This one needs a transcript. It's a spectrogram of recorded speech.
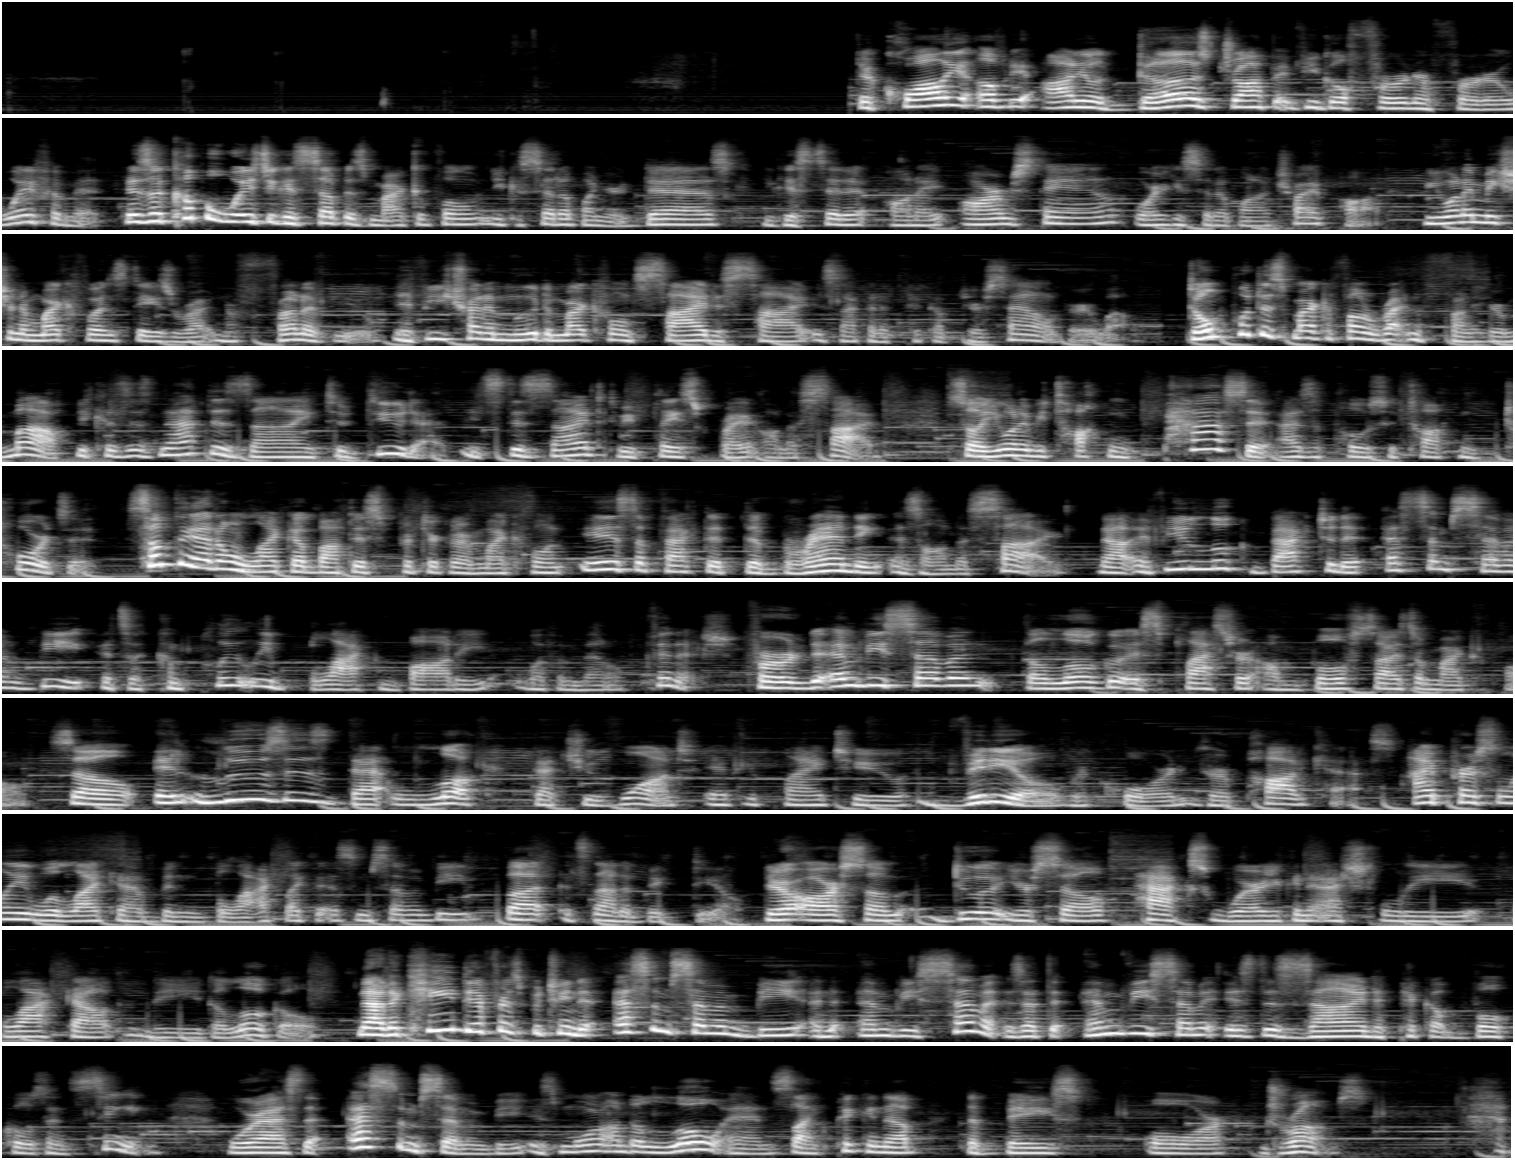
The quality of the audio does drop if you go further and further away from it. There's a couple ways you can set up this microphone. You can set up on your desk, you can set it on a arm stand, or you can set it up on a tripod. You want to make sure the microphone stays right in front of you. If you try to move the microphone side to side, it's not going to pick up your sound very well. Don't put this microphone right in front of your mouth because it's not designed to do that. It's designed to be placed right on the side. So you want to be talking past it as opposed to talking towards it. Something I don't like about this particular microphone is the fact that the branding is on the side. Now, if you look back to the SM7B, it's a completely black body with a metal finish. For the MV7, the logo is plastered on both sides of the microphone. So it loses that look that you want if you plan to video record your podcast. I personally would like to have been black like the SM7B, but it's not a big deal. There are some Um, do-it-yourself hacks where you can actually black out the, the logo. Now the key difference between the SM7B and the MV7 is that the MV7 is designed to pick up vocals and singing, whereas the SM7B is more on the low ends like picking up the bass or drums.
